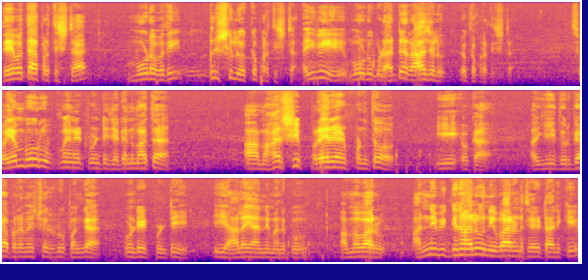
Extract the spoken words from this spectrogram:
దేవతా ప్రతిష్ట మూడవది మనుషుల యొక్క ప్రతిష్ట. ఇవి మూడు కూడా అంటే రాజుల యొక్క ప్రతిష్ట. స్వయంభూ రూపమైనటువంటి జగన్మాత ఆ మహర్షి ప్రేరేపణతో ఈ ఒక ఈ దుర్గా పరమేశ్వరి రూపంగా ఉండేటువంటి ఈ ఆలయాన్ని మనకు అమ్మవారు అన్ని విఘ్నాలు నివారణ చేయటానికి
